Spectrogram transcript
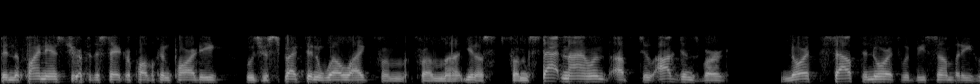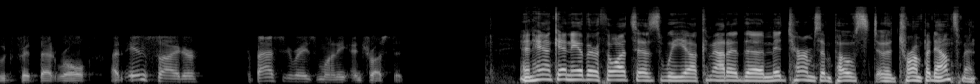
been the finance chair for the state Republican Party, who's respected and well liked from from uh, you know from Staten Island up to Ogdensburg, north south to north would be somebody who'd fit that role. An insider, capacity to raise money, and trusted. And Hank, any other thoughts as we uh, come out of the midterms and post uh, Trump announcement?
